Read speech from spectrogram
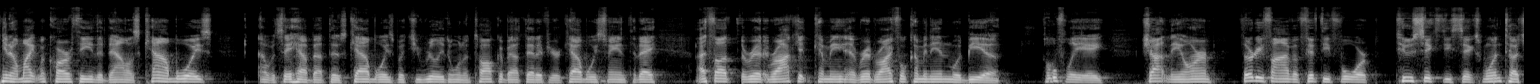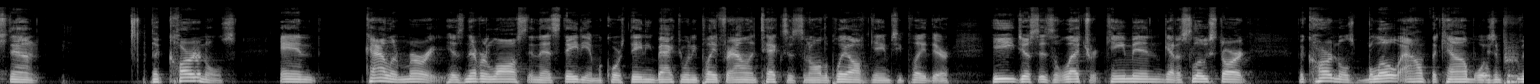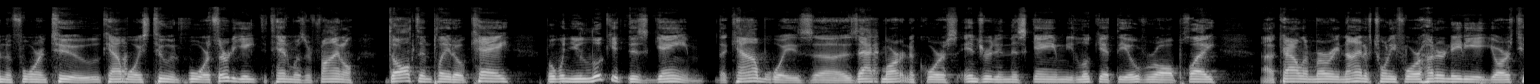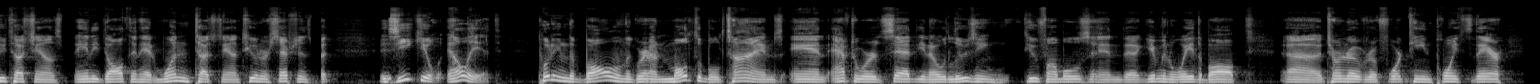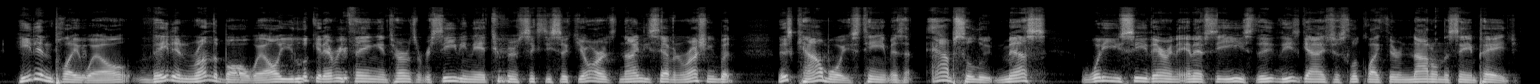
you know, Mike McCarthy, the Dallas Cowboys, I would say, how about those Cowboys? But you really don't want to talk about that if you're a Cowboys fan today. I thought the Red Rocket coming, a Red Rifle coming in would be a, hopefully a shot in the arm. 35 of 54, 266, one touchdown. The Cardinals and Kyler Murray has never lost in that stadium, of course, dating back to when he played for Allen, Texas, and all the playoff games he played there. He just is electric. Came in, got a slow start. The Cardinals blow out the Cowboys, improving to four and two. The Cowboys two and four. Thirty-eight to ten was their final. Dalton played okay, but when you look at this game, the Cowboys, uh, Zack Martin, of course, injured in this game. You look at the overall play. Uh, Kyler Murray, 9 of 24, 188 yards, two touchdowns. Andy Dalton had one touchdown, two interceptions. But Ezekiel Elliott putting the ball on the ground multiple times and afterwards said, you know, losing two fumbles and uh, giving away the ball, uh, turning over to 14 points there. He didn't play well. They didn't run the ball well. You look at everything in terms of receiving, they had 266 yards, 97 rushing, but this Cowboys team is an absolute mess. What do you see there in the NFC East? These guys just look like they're not on the same page.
